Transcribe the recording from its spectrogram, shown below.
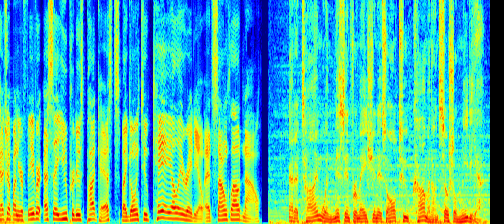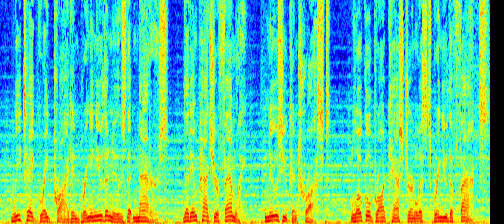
Catch up on your favorite SAU produced podcasts by going to KALA Radio at SoundCloud now. At a time when misinformation is all too common on social media, we take great pride in bringing you the news that matters that impacts your family, news you can trust. Local broadcast journalists bring you the facts,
